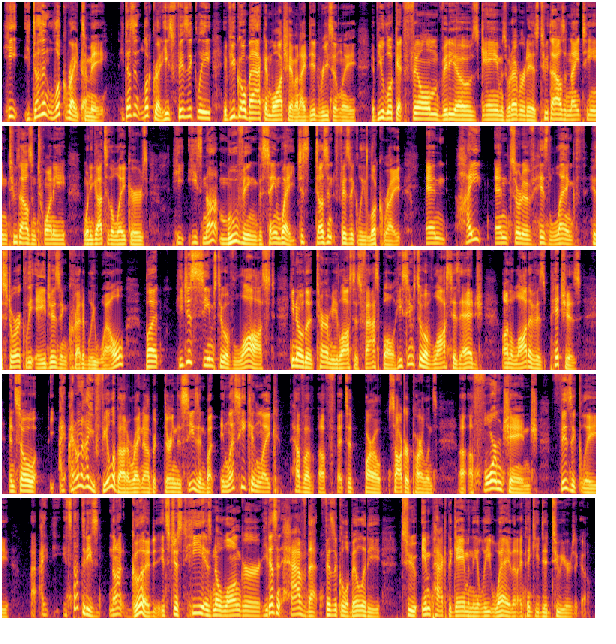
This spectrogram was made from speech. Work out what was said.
He he doesn't look right to me. He doesn't look right. He's physically. If you go back and watch him, and I did recently, if you look at film, videos, games, whatever it is, 2019, 2020, when he got to the Lakers, he he's not moving the same way. He just doesn't physically look right. And height and sort of his length historically ages incredibly well, but he just seems to have lost, you know, the term he lost his fastball. He seems to have lost his edge on a lot of his pitches. And so I, I don't know how you feel about him right now but during this season, but unless he can like have a, a to borrow soccer parlance, a, a form change physically. I, it's not that he's not good. It's just he is no longer, he doesn't have that physical ability to impact the game in the elite way that I think he did two years ago.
